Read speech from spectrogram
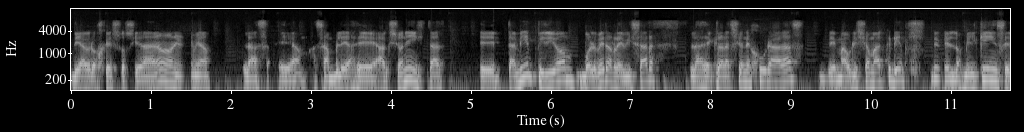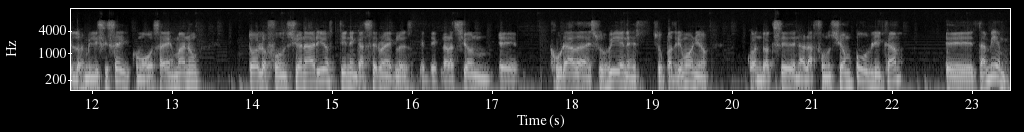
de AgroG Sociedad Anónima, las eh, asambleas de accionistas. Eh, también pidió volver a revisar las declaraciones juradas de Mauricio Macri del 2015, del 2016. Como vos sabés, Manu, todos los funcionarios tienen que hacer una declaración eh, jurada de sus bienes, de su patrimonio, cuando acceden a la función pública. también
